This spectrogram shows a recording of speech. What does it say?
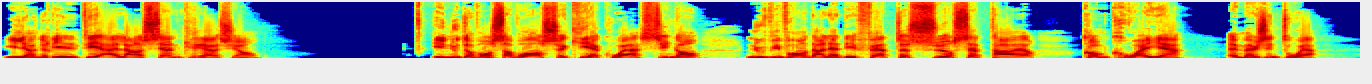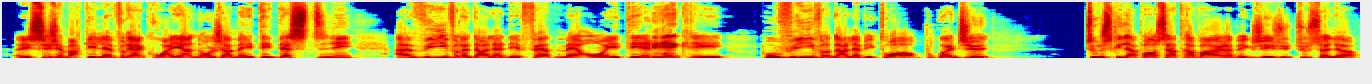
il y a une réalité à l'ancienne création. Et nous devons savoir ce qui est quoi, sinon nous vivrons dans la défaite sur cette terre comme croyants. Imagine-toi. Ici, j'ai marqué, les vrais croyants n'ont jamais été destinés à vivre dans la défaite, mais ont été récréés pour vivre dans la victoire. Pourquoi Dieu, tout ce qu'il a passé à travers avec Jésus, tout cela,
